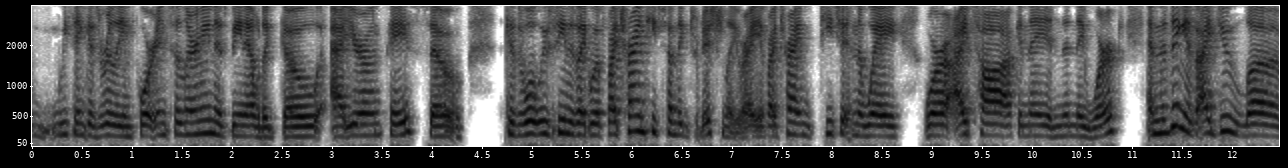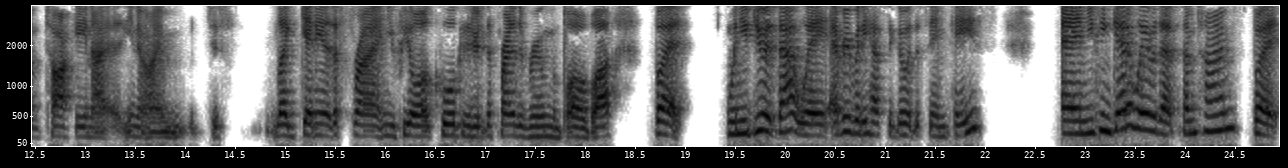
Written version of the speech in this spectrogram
we think is really important to learning is being able to go at your own pace. So, because what we've seen is like, if I try and teach something traditionally, right? If I try and teach it in the way where I talk and they, and then they work. And the thing is, I do love talking. I, you know, I'm just like getting at the front and you feel all cool because you're at the front of the room and blah, blah, blah. But when you do it that way, everybody has to go at the same pace. And you can get away with that sometimes, but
